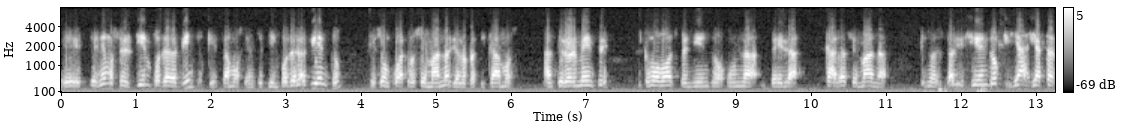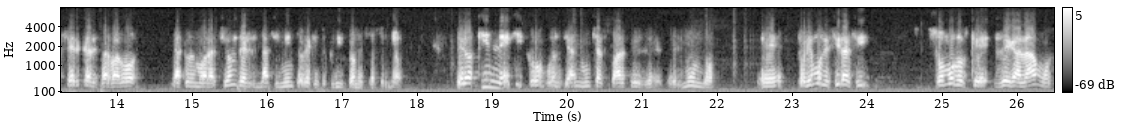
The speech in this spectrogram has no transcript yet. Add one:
eh, tenemos el tiempo del Adviento, que estamos en ese tiempo del Adviento, que son cuatro semanas, ya lo platicamos anteriormente, y cómo vamos prendiendo una vela cada semana, que nos está diciendo que ya, ya está cerca el Salvador, la conmemoración del nacimiento de Jesucristo nuestro Señor. Pero aquí en México, bueno, ya en muchas partes del mundo, eh, podemos decir así, somos los que regalamos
